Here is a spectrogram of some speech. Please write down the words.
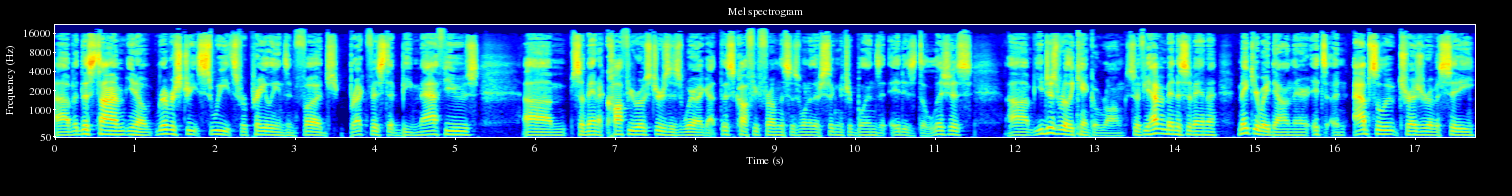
Uh, but this time, you know, River Street Sweets for pralines and fudge, breakfast at B. Matthews. Um, Savannah Coffee Roasters is where I got this coffee from. This is one of their signature blends, and it is delicious. Um, you just really can't go wrong. So if you haven't been to Savannah, make your way down there. It's an absolute treasure of a city.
